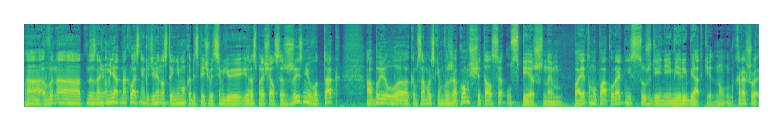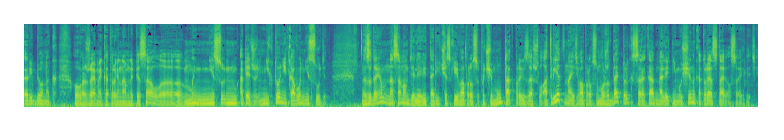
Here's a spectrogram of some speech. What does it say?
А, вы на, значит, у меня одноклассник в 90-е не мог обеспечивать семью и, распрощался с жизнью. Вот так. А был э, комсомольским вожаком, считался успешным. Поэтому поаккуратней с суждениями, ребятки. Ну, хорошо, ребенок, уважаемый, который нам написал, э, мы не... Опять же, никто никого не судит задаем на самом деле риторические вопросы. Почему так произошло? Ответ на эти вопросы может дать только 41-летний мужчина, который оставил своих детей.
